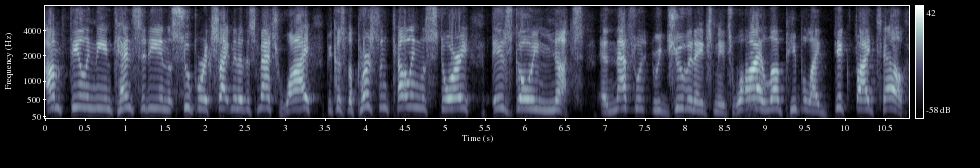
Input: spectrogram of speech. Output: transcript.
I'm feeling the intensity and the super excitement of this match. Why? Because the person telling the story is going nuts. And that's what rejuvenates me. It's why I love people like Dick Vitale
